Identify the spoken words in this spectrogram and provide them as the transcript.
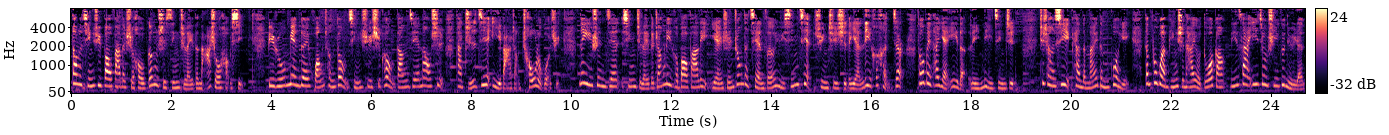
到了情绪爆发的时候，更是辛芷蕾的拿手好戏。比如面对黄成栋情绪失控、当街闹事，他直接一巴掌抽了过去。那一瞬间，辛芷蕾的张力和爆发力，眼神中的谴责与心切，训斥时的严厉和狠劲儿，都被他演绎的淋漓尽致。这场戏看得 Madam 过瘾。但不管平时他有多刚，林萨依旧是一个女人，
